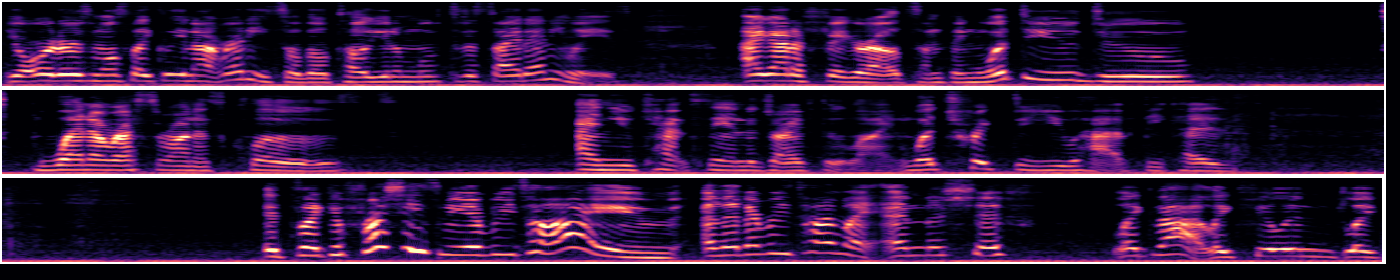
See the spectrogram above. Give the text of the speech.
your order is most likely not ready, so they'll tell you to move to the side anyways. I got to figure out something. What do you do when a restaurant is closed and you can't stay in the drive-through line? What trick do you have because it's like it freshies me every time. And then every time I end the shift like that, like feeling like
